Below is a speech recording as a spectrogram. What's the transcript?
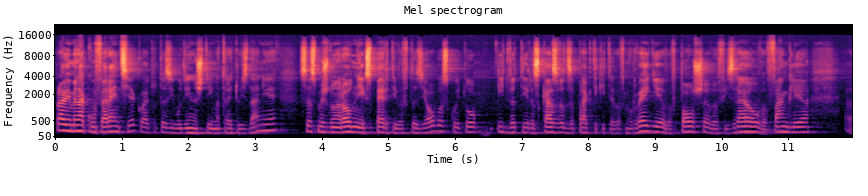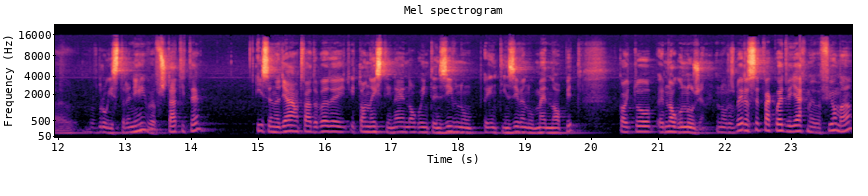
Правим една конференция, която тази година ще има трето издание, с международни експерти в тази област, които идват и разказват за практиките в Норвегия, в Полша, в Израел, в Англия, в други страни, в Штатите. И се надявам това да бъде, и то наистина е много интензивно, интензивен обмен опит, който е много нужен. Но разбира се, това, което видяхме във филма,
